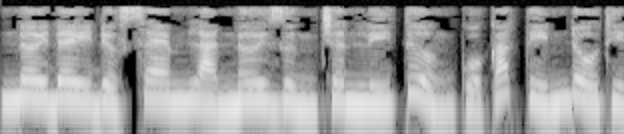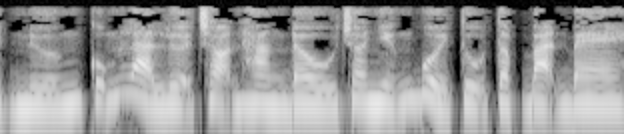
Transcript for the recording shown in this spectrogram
Nơi đây được xem là nơi dừng chân lý tưởng của các tín đồ thịt nướng cũng là lựa chọn hàng đầu cho những buổi tụ tập bạn bè.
